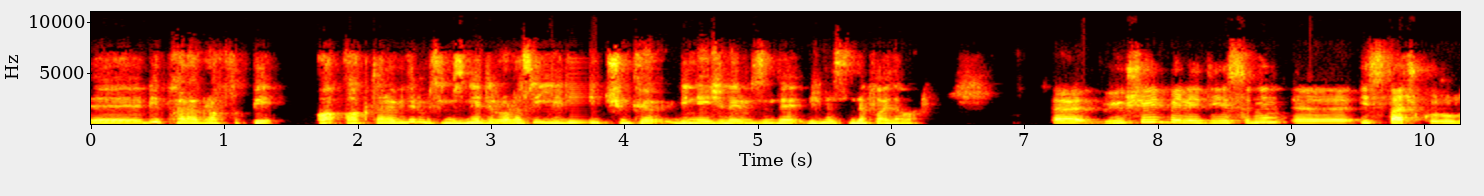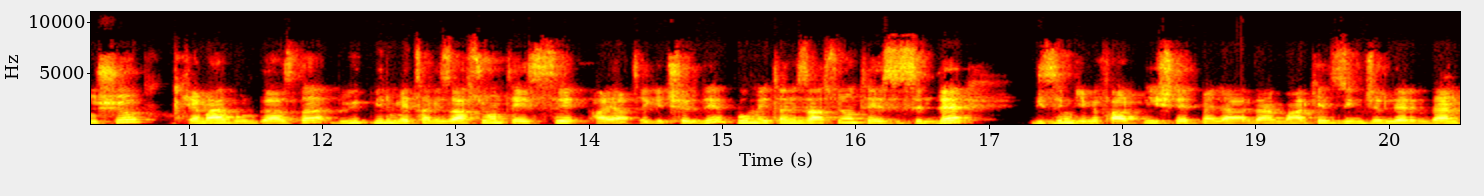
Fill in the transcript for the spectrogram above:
e, bir paragraflık bir aktarabilir misiniz? Nedir orası ilginç çünkü dinleyicilerimizin de bilmesinde fayda var. Evet, Büyükşehir Belediyesi'nin e, İstaç kuruluşu Kemerburgaz'da büyük bir metanizasyon tesisi hayata geçirdi. Bu metanizasyon tesisinde bizim gibi farklı işletmelerden, market zincirlerinden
